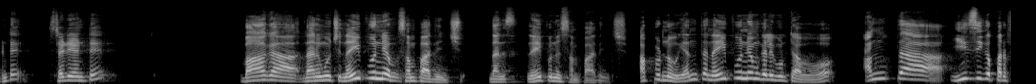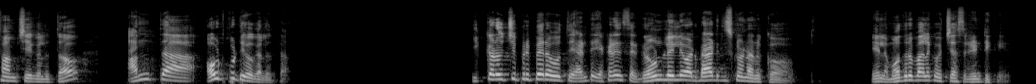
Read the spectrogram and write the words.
అంటే స్టడీ అంటే బాగా దాని గురించి నైపుణ్యం సంపాదించు. దాని నైపుణ్యం సంపాదించు. అప్పుడు నువ్వు ఎంత నైపుణ్యం కలిగి ఉంటావో అంత ఈజీగా పర్ఫామ్ చేయగలుగుతావు అంత అవుట్పుట్ ఇవ్వగలుగుతావు. ఇక్కడ వచ్చి ప్రిపేర్ అవుతాయి. అంటే ఎక్కడైనా సరే గ్రౌండ్లో వెళ్ళి వాడు బ్యాట్ తీసుకున్నాడు అనుకో ఏం లేదు మొదటి బాలకి వచ్చేస్తాడు ఇంటికి.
